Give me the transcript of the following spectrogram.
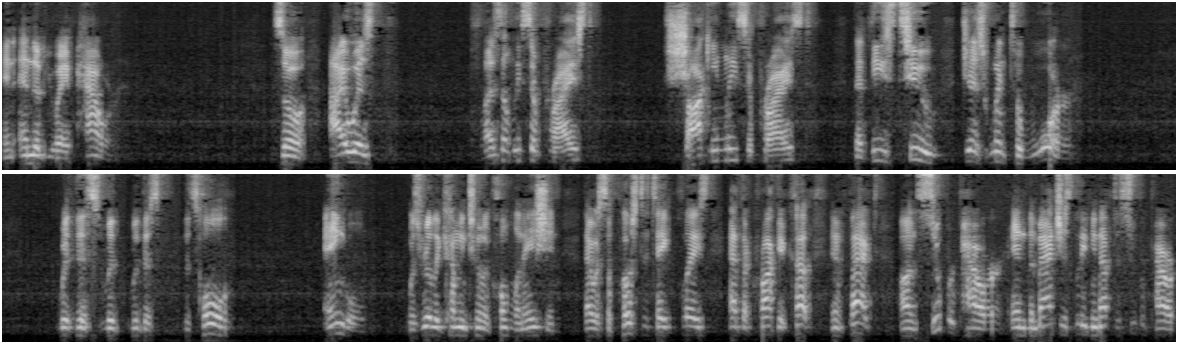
in NWA Power. So I was pleasantly surprised, shockingly surprised that these two just went to war with this with, with this this whole angle was really coming to a culmination that was supposed to take place at the Crockett Cup. In fact, on Superpower and the matches leading up to Superpower,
